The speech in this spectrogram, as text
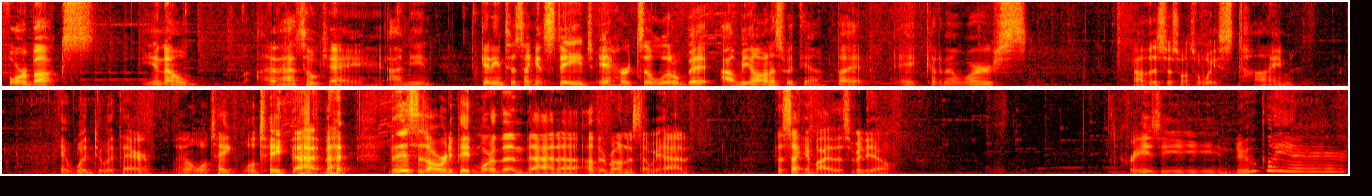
four bucks. You know, that's okay. I mean, getting to second stage, it hurts a little bit, I'll be honest with you, but it could have been worse. Now this just wants to waste time. It would do it there. You know, we'll take we'll take that. That this is already paid more than that uh, other bonus that we had. The second buy of this video. Crazy nuclear.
